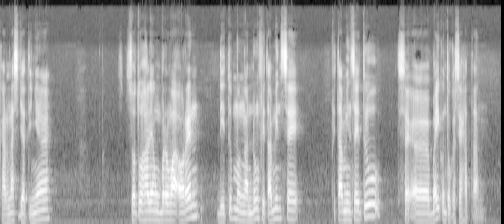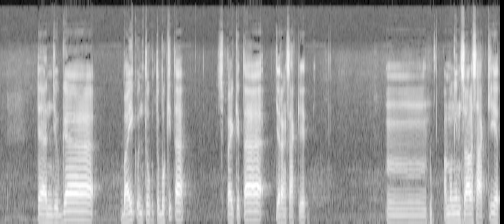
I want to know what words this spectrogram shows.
Karena sejatinya suatu hal yang berwarna oranye itu mengandung vitamin C. Vitamin C itu eh, baik untuk kesehatan dan juga baik untuk tubuh kita supaya kita jarang sakit. Hmm, ngomongin soal sakit,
